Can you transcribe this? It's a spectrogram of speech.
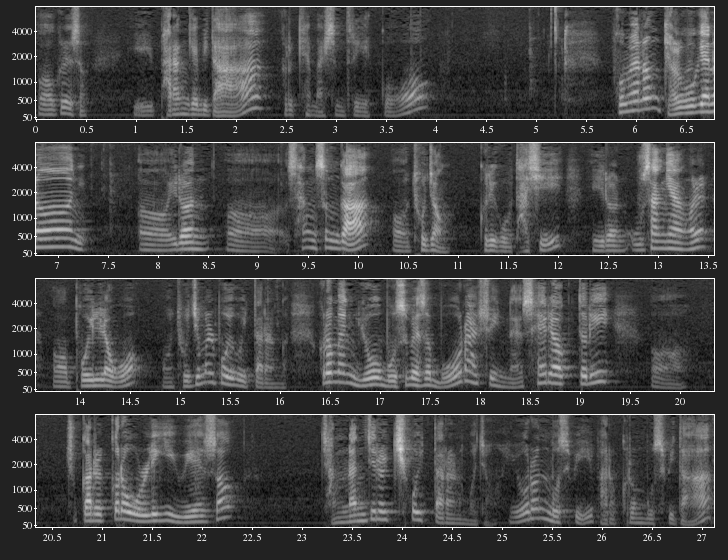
어 그래서 이 바람갭이다 그렇게 말씀드리겠고 보면은 결국에는 어 이런 어 상승과 어 조정 그리고 다시 이런 우상향을 어 보이려고 어 조짐을 보이고 있다라는 거. 그러면 요 모습에서 뭘 할 수 있나요? 세력들이 어 주가를 끌어올리기 위해서 장난질을 치고 있다라는 거죠. 이런 모습이 바로 그런 모습이다.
